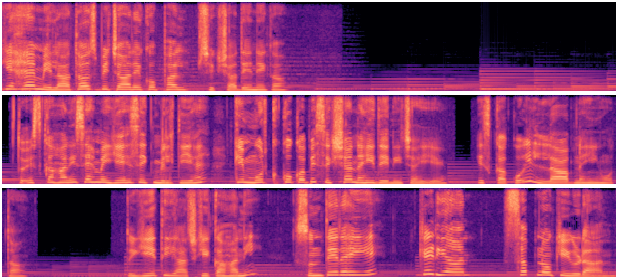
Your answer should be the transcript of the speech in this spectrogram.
यह मिला था उस बेचारे को फल, शिक्षा देने का। तो इस कहानी से हमें यह सीख मिलती है कि मूर्ख को कभी शिक्षा नहीं देनी चाहिए। इसका कोई लाभ नहीं होता। तो ये थी आज की कहानी। सुनते रहिए किडियान सपनों की उड़ान।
